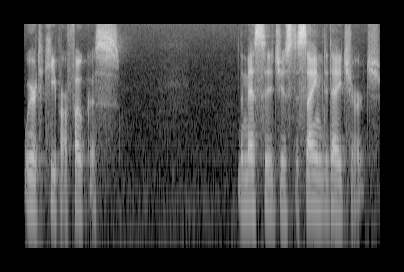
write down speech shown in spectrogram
We are to keep our focus. The message is the same today, church.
